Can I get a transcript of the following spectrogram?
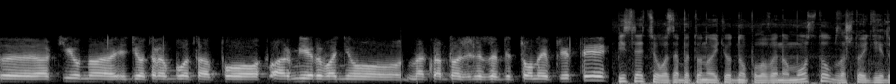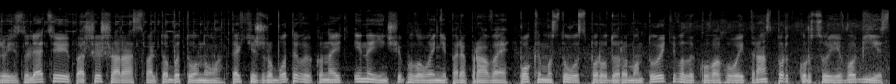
э, активно идет работа по армированию накладной железобетонной плиты. Після цього забетонують одну половину мосту, облаштують гідроізоляцію і перший шар асфальтобетону. Такі ж роботи виконають і на іншій половині переправи. Поки мостову споруду ремонтують, великоваговий транспорт курсує в об'їзд,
